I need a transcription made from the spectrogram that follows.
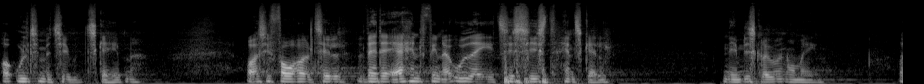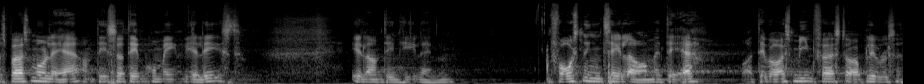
og ultimativt skabende. Også i forhold til, hvad det er, han finder ud af til sidst, han skal. Nemlig skrive en roman. Og spørgsmålet er, om det er så den roman, vi har læst, eller om det er en helt anden. Forskningen taler om, at det er, og det var også min første oplevelse,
